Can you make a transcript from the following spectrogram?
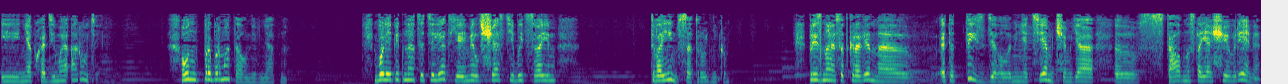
и необходимое орудие. Он пробормотал невнятно. Более пятнадцати лет я имел счастье быть своим твоим сотрудником. Признаюсь откровенно, это ты сделала меня тем, чем я э, стал в настоящее время.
